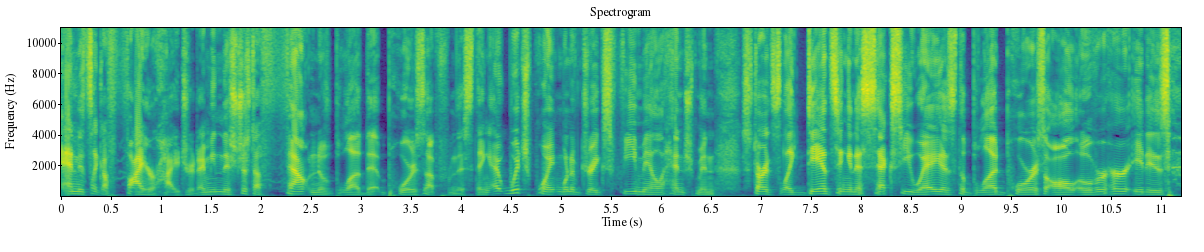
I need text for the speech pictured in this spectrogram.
and it's like a fire hydrant. I mean, there's just a fountain of blood that pours up from this thing. At which point, one of Drake's female henchmen starts like dancing in a sexy way as the blood pours all over her. It is.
